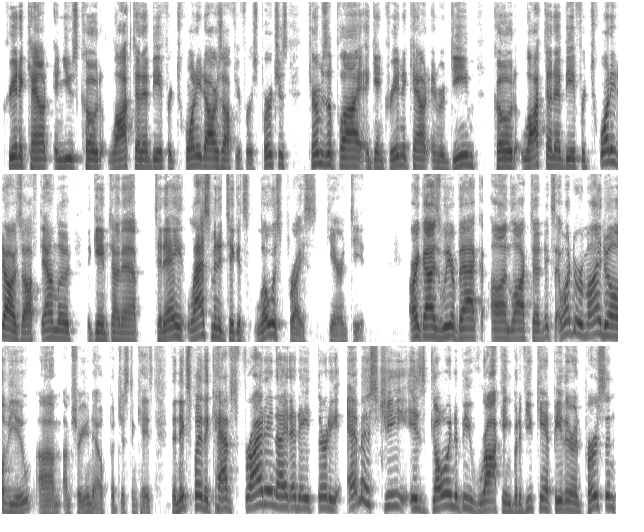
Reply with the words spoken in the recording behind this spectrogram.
create an account, and use code Locked On LOCKEDONNBA for $20 off your first purchase. Terms apply. Again, create an account and redeem code Locked On LOCKEDONNBA for $20 off. Download the Game Time app today. Last minute tickets, lowest price guaranteed. All right, guys, we are back on Locked On Knicks. I wanted to remind all of you, um, I'm sure you know, but just in case, the Knicks play the Cavs Friday night at 8:30. MSG is going to be rocking, but if you can't be there in person,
